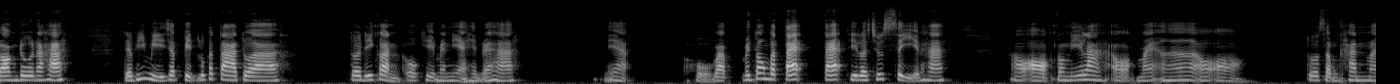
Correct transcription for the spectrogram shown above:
ลองดูนะคะ เดี๋ยวพี่หมีจะปิดลูกตาตัว ตัวนี้ก่อน โอเคมันเนี่ย เห็นไหมคะ เนี่ยโหแบบไม่ต้องมาแตะ แตะทีละชุดสีนะคะ เอาออกตรงนี้ล่ะ เอาออกไหมเออเอาออก ตัวสำคัญไหม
